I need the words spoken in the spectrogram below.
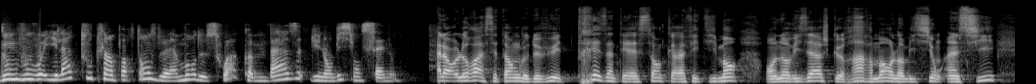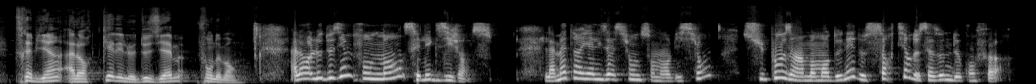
Donc vous voyez là toute l'importance de l'amour de soi comme base d'une ambition saine. Alors Laura, cet angle de vue est très intéressant car effectivement, on n'envisage que rarement l'ambition ainsi. Très bien, alors quel est le deuxième fondement? Alors le deuxième fondement, c'est l'exigence. La matérialisation de son ambition suppose à un moment donné de sortir de sa zone de confort.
